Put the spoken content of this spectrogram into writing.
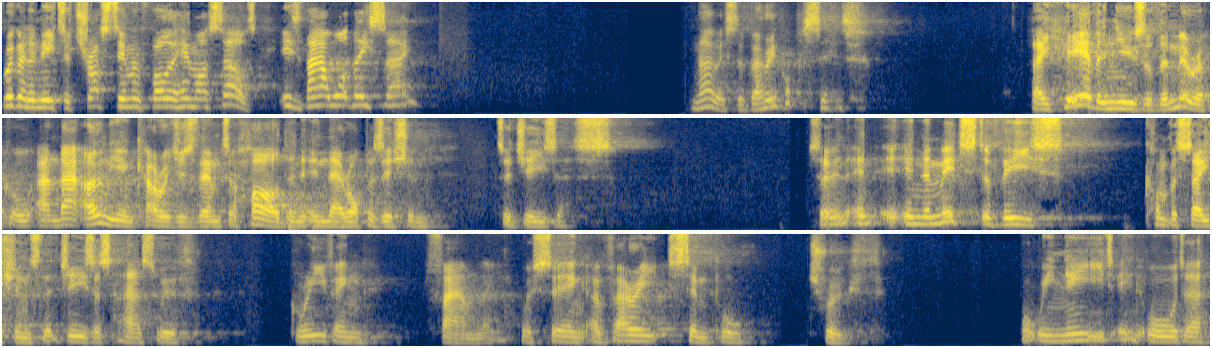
We're going to need to trust him and follow him ourselves. Is that what they say? No, it's the very opposite. They hear the news of the miracle, and that only encourages them to harden in their opposition to Jesus. So, in, in, in the midst of these conversations that Jesus has with grieving family, we're seeing a very simple truth. What we need in order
